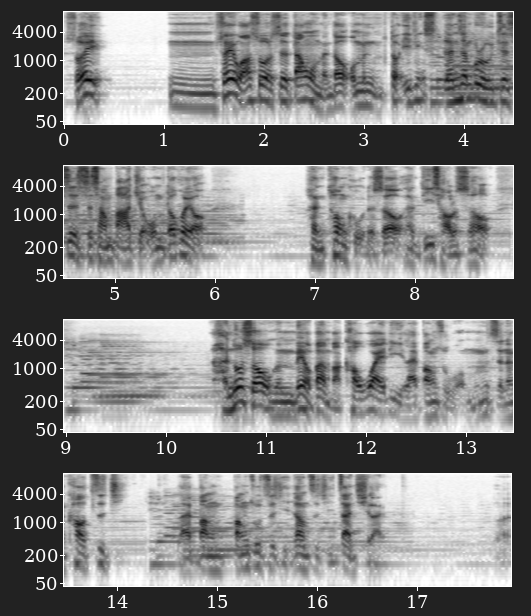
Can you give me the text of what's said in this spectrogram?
所以，嗯，所以我要说的是，当我们都，我们都一定是人生不如意之事十常八九，我们都会有很痛苦的时候，很低潮的时候。很多时候，我们没有办法靠外力来帮助我们，我们只能靠自己来帮帮助自己，让自己站起来，呃，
